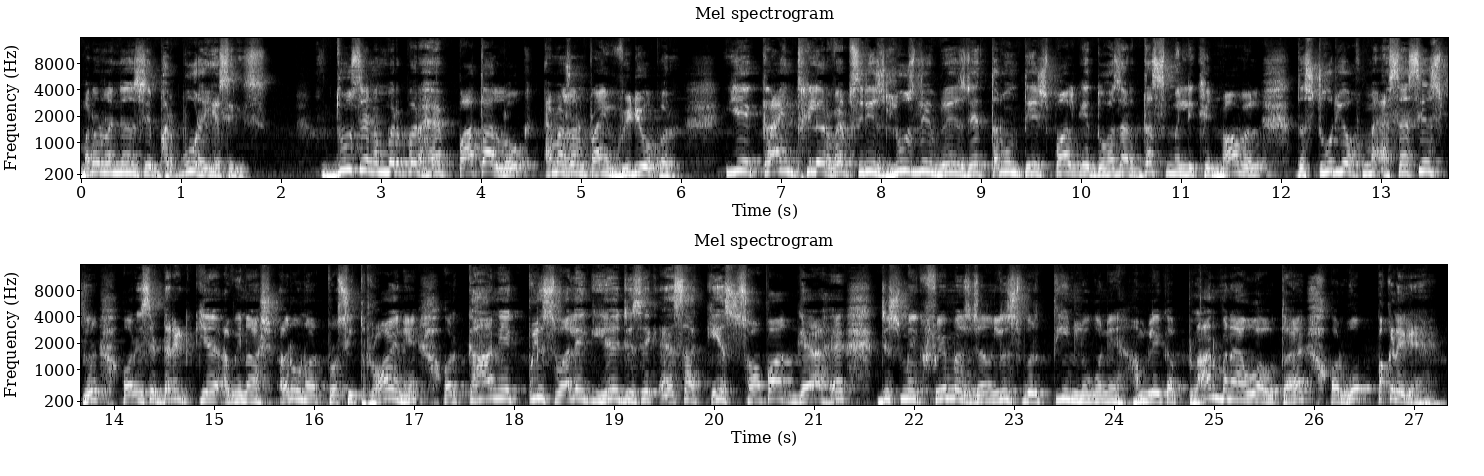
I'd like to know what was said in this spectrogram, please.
मनोरंजन से भरपूर है ये सीरीज़ दूसरे नंबर पर है पाता लोक अमेजॉन प्राइम वीडियो पर। ये crime thriller web series loosely based है तरुण तेजपाल के 2010 में लिखे novel the story of my assassins पर, और इसे डायरेक्ट किया अविनाश अरुण और प्रसिद्ध रॉय ने, और कहानी एक पुलिस वाले की है, जिसे एक ऐसा केस सौंपा गया है, जिसमें एक फ़ेमस जर्नलिस्ट पर तीन लोगों ने हमले का प्लान बनाया हुआ होता है, और वो पकड़े गए हैं।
